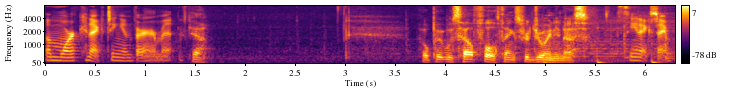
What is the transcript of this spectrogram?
a more connecting environment. Yeah. Hope it was helpful. Thanks for joining us. See you next time.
